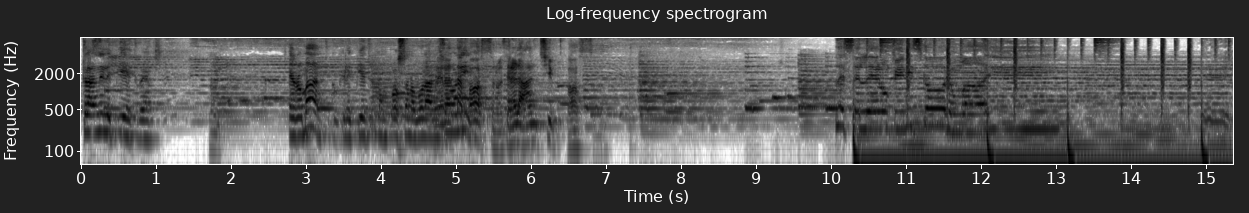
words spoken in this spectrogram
tranne le pietre. È romantico che le pietre non possano volare, In realtà lì. possono, se le lanci, possono. Le stelle non finiscono mai. Eh,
